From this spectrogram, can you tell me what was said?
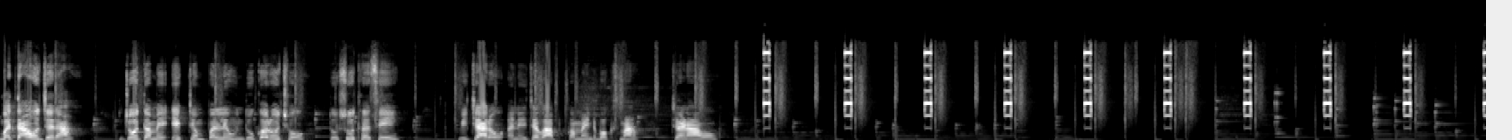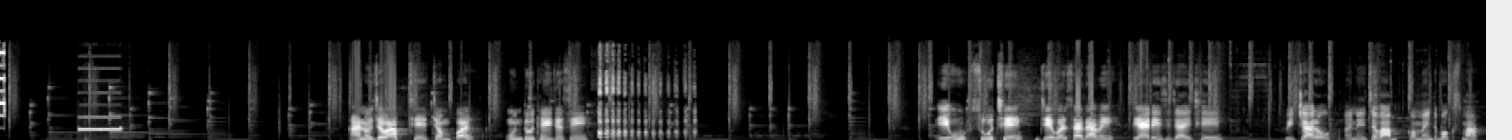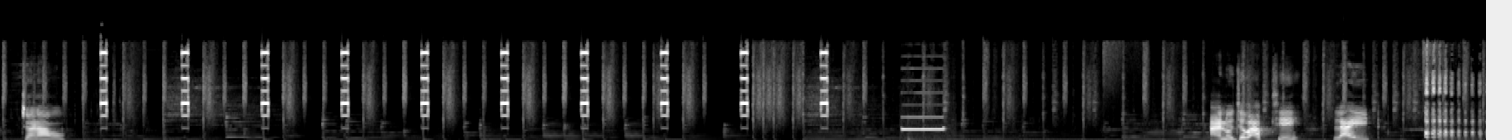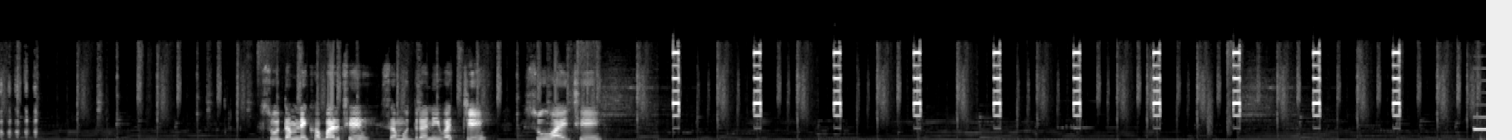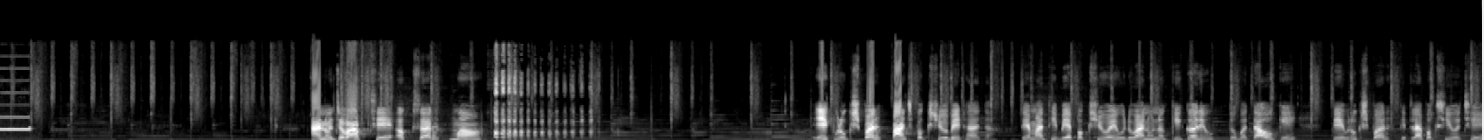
બતાવો જરા. જો તમે એક ચંપલને ઊંધું કરો છો, તો શું થશે? વિચારો અને જવાબ કમેન્ટ બોક્સમાં જણાવો. આનો જવાબ છે, ચંપલ ઊંધું થઈ જશે. એવું શું છે જે વરસાદ આવે ત્યારે જ જાય છે? વિચારો અને જવાબ કમેન્ટ બોક્સમાં જણાવો. આનો જવાબ છે લાઈટ શું તમને ખબર છે? સમુદ્રની વચ્ચે શું હોય છે? આનો જવાબ છે અક્ષર મ. એક વૃક્ષ પર પાંચ પક્ષીઓ બેઠા હતા. તેમાંથી બે પક્ષીઓએ ઉડવાનું નક્કી કર્યું, તો બતાવો કે તે વૃક્ષ પર કેટલા પક્ષીઓ છે?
